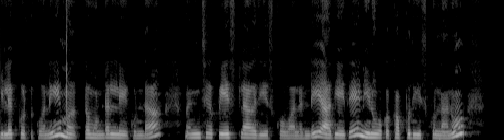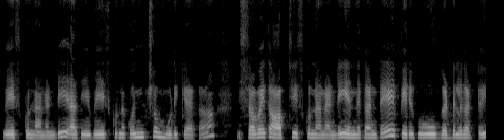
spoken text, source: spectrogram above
గిలెక్ కొట్టుకొని మొత్తం ఉండలు లేకుండా మంచిగా పేస్ట్ లాగా చేసుకోవాలండి. అది అయితే నేను ఒక కప్పు తీసుకున్నాను. వేసుకున్నానండి. అది వేసుకున్న కొంచెం ఉడికాక స్టవ్ అయితే ఆఫ్ చేసుకున్నానండి. ఎందుకంటే పెరుగు గడ్డలు కట్టి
